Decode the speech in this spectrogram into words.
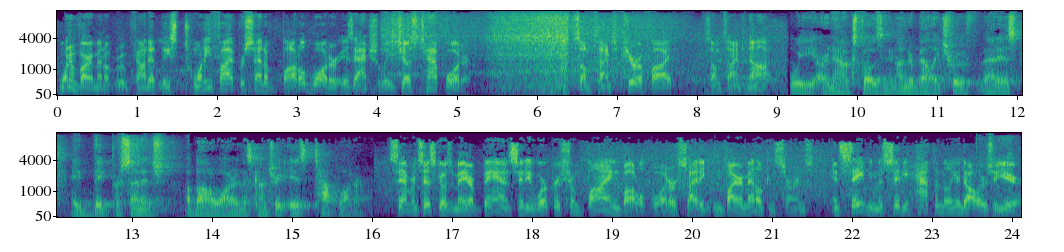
One environmental group found at least 25% of bottled water is actually just tap water. Sometimes purified, sometimes not. We are now exposing an underbelly truth that is a big percentage of bottled water in this country is tap water. San Francisco's mayor banned city workers from buying bottled water, citing environmental concerns and saving the city half a million dollars a year.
